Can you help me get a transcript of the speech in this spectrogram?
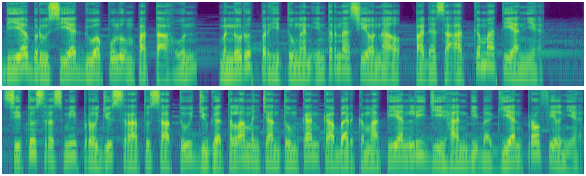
Dia berusia 24 tahun, menurut perhitungan internasional, pada saat kematiannya. Situs resmi Projus 101 juga telah mencantumkan kabar kematian Lee Jihan di bagian profilnya.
